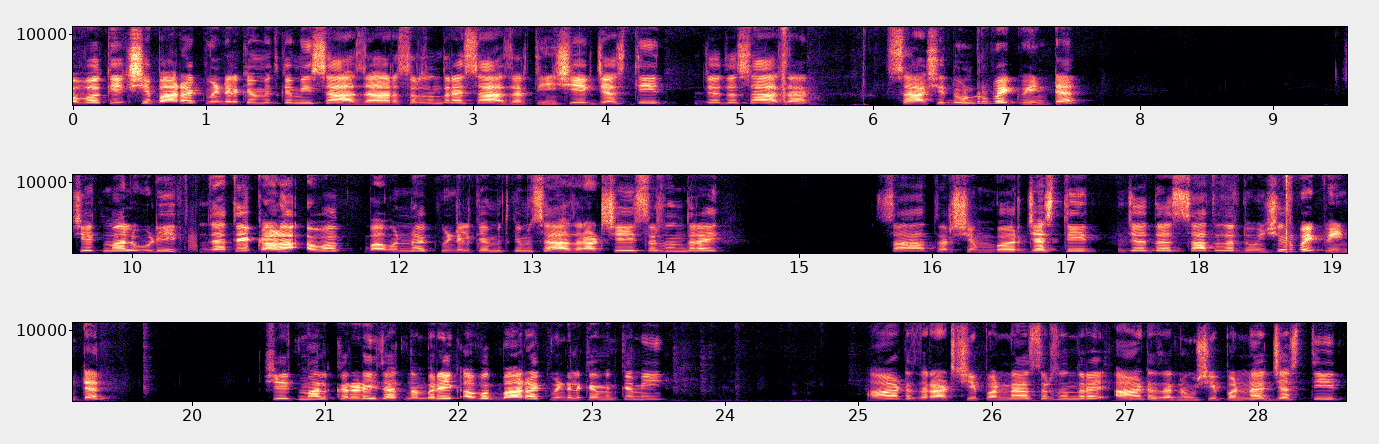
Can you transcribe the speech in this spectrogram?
अवक एकशे बारा क्विंटल कमीत कमी सहा हजार स्वतंत्र सहा हजार तीनशे एक जास्तीत जास्त सहा हजार सहाशे दोन रुपये क्विंटल. शेतमाल उडीत जाते काळा आवक बावन्न क्विंटल कमीत कमी सहा हजार आठशे सरसंद्राई सात हजार शंभर जास्तीत जास्त सात हजार दोनशे रुपये क्विंटल. शेतमाल करडई जात नंबर एक अवक बारा क्विंटल कमीत कमी आठ हजार आठशे पन्नास सरसंद्राई आठ हजार नऊशे पन्नास जास्तीत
